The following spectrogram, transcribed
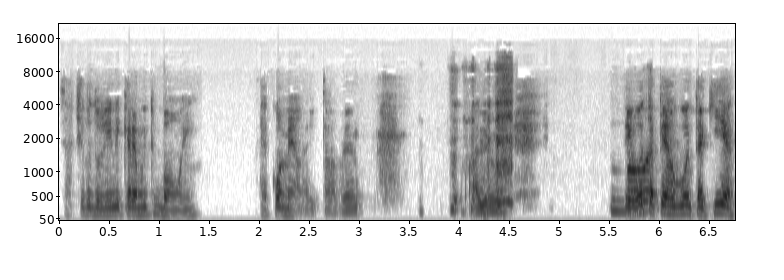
Esse artigo do Lineker é muito bom, hein? Recomendo. Aí, tá vendo? Valeu. Tem outra pergunta aqui.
